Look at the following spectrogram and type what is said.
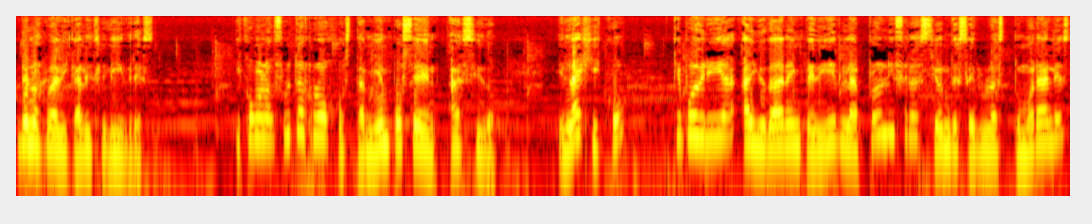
de los radicales libres. Y como los frutos rojos también poseen ácido elágico que podría ayudar a impedir la proliferación de células tumorales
